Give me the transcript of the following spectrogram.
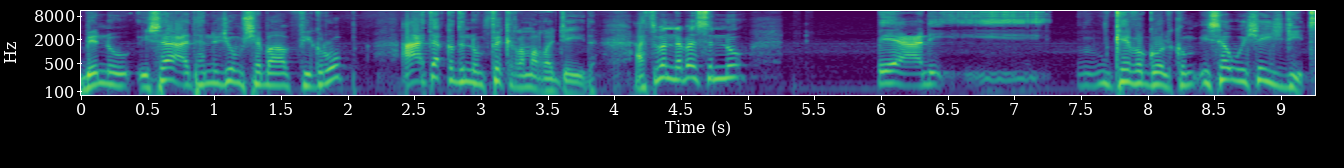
بأنه يساعد هالنجوم الشباب في group؟ أعتقد أنه فكرة مرة جيدة. أتمنى بس أنه يعني كيف أقول لكم؟ يسوي شيء جديد.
